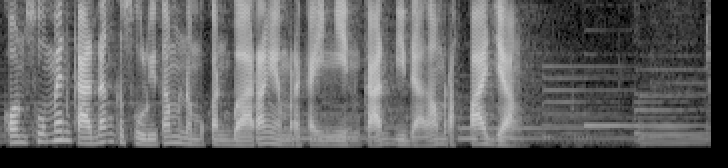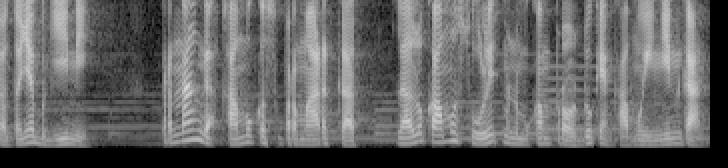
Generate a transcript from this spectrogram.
konsumen kadang kesulitan menemukan barang yang mereka inginkan di dalam rak pajang. Contohnya begini, pernah nggak kamu ke supermarket, lalu kamu sulit menemukan produk yang kamu inginkan?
